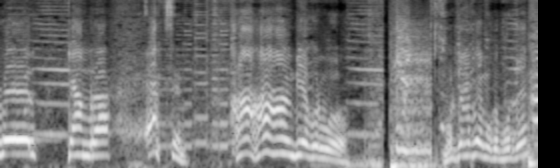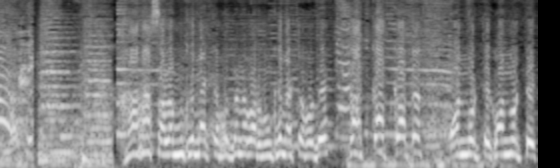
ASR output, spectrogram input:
রোল ক্যামেরা অ্যাকশন। হ্যাঁ হ্যাঁ হ্যাঁ আমি বিয়ে করব। ভরতে নেবে মুখে ভরতে হ্যাঁ হ্যাঁ সালা মুখে একটা ভরতে না পার মুখে একটা ভরতে cut cut cut cut. One more take one more take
